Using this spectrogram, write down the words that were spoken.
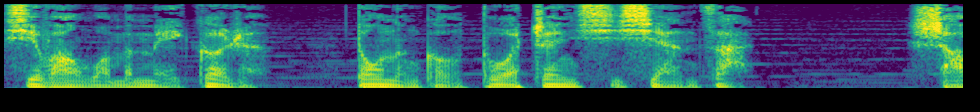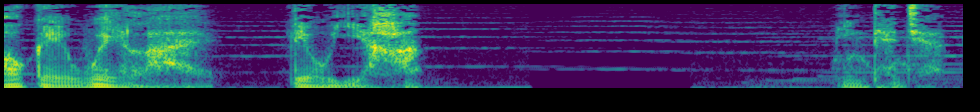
希望我们每个人都能够多珍惜现在，少给未来留遗憾。明天见。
